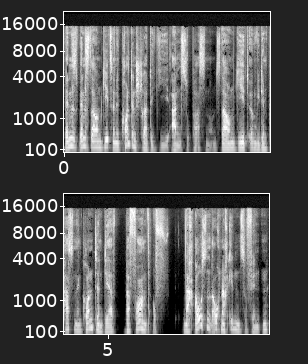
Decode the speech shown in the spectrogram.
wenn es, wenn es darum geht, seine Content-Strategie anzupassen und es darum geht, irgendwie den passenden Content, der performt, auf nach außen und auch nach innen zu finden,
